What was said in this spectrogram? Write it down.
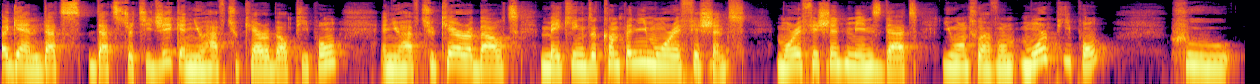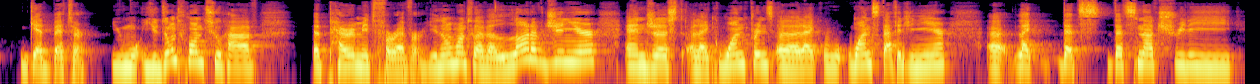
again, that's, that's strategic and you have to care about people and you have to care about making the company more efficient. More efficient means that you want to have more people who get better you, you don't want to have a pyramid forever. You don't want to have a lot of junior and just like one prince, uh, like one staff engineer. Uh, like that's, that's not really,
